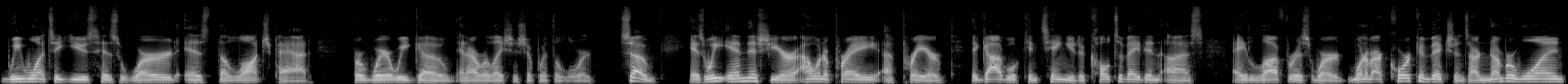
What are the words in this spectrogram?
we want to use his word as the launch pad for where we go in our relationship with the Lord. So, as we end this year, I want to pray a prayer that God will continue to cultivate in us a love for His Word. One of our core convictions, our number one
